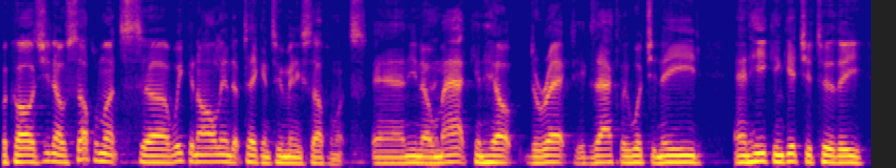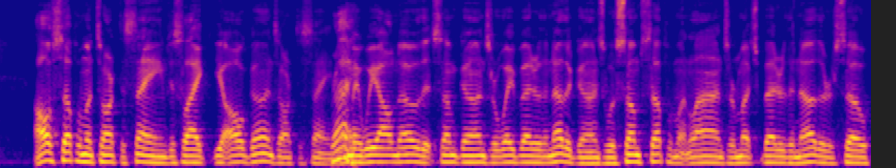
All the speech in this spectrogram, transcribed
because you know supplements uh, we can all end up taking too many supplements. And you know matt can help direct exactly what you need and he can get you to the all supplements aren't the same just like you, all guns aren't the same. I mean we all know that some guns are way better than other guns. Well some supplement lines are much better than others. So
